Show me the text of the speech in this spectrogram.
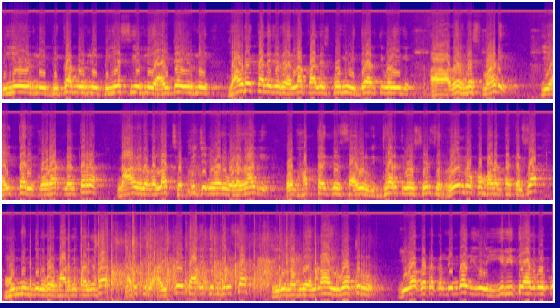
ಬಿ ಎ ಇರಲಿ ಬಿ ಕಾಮ್ ಇರಲಿ ಬಿ ಎಸ್ ಸಿ ಇರಲಿ ಐ ಟಿ ಐ ಇರಲಿ, ಯಾವುದೇ ಕಾಲೇಜ್ ಇರಲಿ, ಎಲ್ಲ ಕಾಲೇಜ್ಗೆ ಹೋಗಿ ವಿದ್ಯಾರ್ಥಿಗಳಿಗೆ ಅವೇರ್ನೆಸ್ ಮಾಡಿ ಈ ಐದು ತಾರೀಕು ಹೋರಾಟ ನಂತರ ನಾವೇನದಲ್ಲ ಛಬ್ಬೀಸ್ ಜನವರಿ ಒಳಗಾಗಿ ಒಂದು ಹತ್ತು ಹದಿನೈದು ಸಾವಿರ ವಿದ್ಯಾರ್ಥಿಗಳು ಸೇರಿಸಿ ರೈಲ್ ರೊಕ್ಕ ಮಾಡಂತ ಕೆಲಸ ಮುಂದಿನ ದಿನಗಳು ಮಾಡಬೇಕಾಗಿದೆ ಅದಕ್ಕೆ ಇದು ಐದನೇ ತಾರೀಕಿನ ದಿವಸ. ಇದು ನಮ್ಮ ಎಲ್ಲ ಯುವಕರು ಯುವ ಘಟಕದಿಂದ ಇದು ಈ ರೀತಿ ಆಗಬೇಕು,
